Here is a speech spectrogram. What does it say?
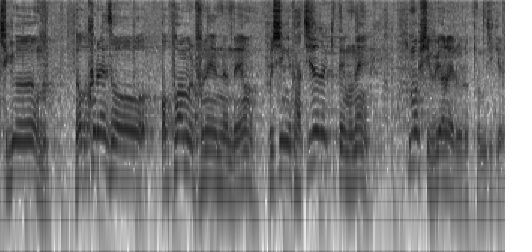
지금 너클에서 어퍼함을 분해했는데요. 부싱이 다 찢어졌기 때문에 힘없이 위아래로 이렇게 움직여요.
